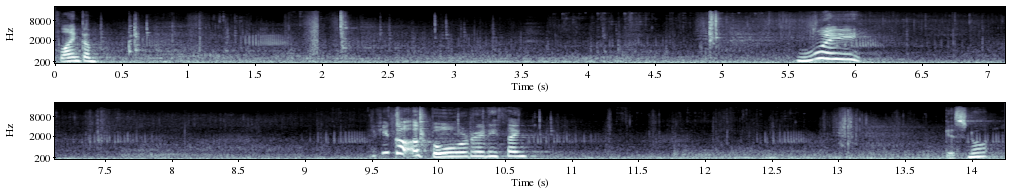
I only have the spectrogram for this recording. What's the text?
Flank him. Whee! Have you got a bow or anything? Guess not.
